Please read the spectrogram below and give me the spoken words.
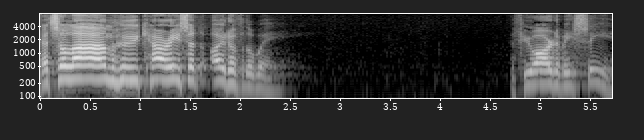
It's the Lamb who carries it out of the way. If you are to be saved,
